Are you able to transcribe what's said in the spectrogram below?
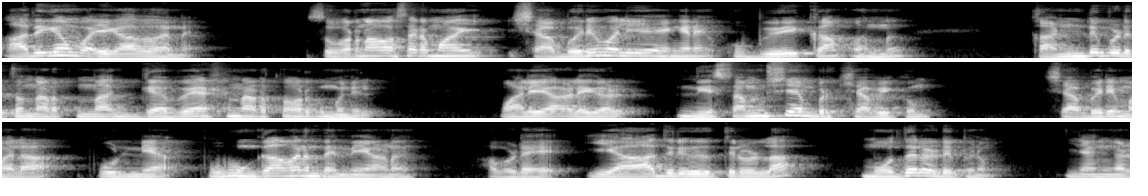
അധികം വൈകാതെ തന്നെ സുവർണാവസരമായി ശബരിമലയെ എങ്ങനെ ഉപയോഗിക്കാം എന്ന് കണ്ടുപിടുത്തം നടത്തുന്ന ഗവേഷണം നടത്തുന്നവർക്ക് മുന്നിൽ മലയാളികൾ നിസംശയം പ്രഖ്യാപിക്കും ശബരിമല പുണ്യ പൂങ്കാവനം തന്നെയാണ് അവിടെ യാതൊരു വിധത്തിലുള്ള മുതലെടുപ്പിനും ഞങ്ങൾ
